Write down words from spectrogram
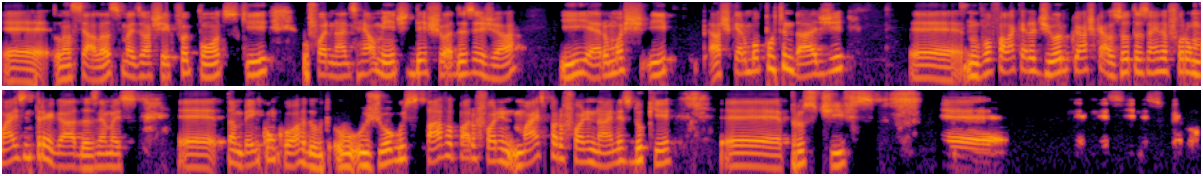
é, lance a lance, mas eu achei que foi pontos que o 49ers realmente deixou a desejar e era uma e acho que era uma oportunidade é, não vou falar que era de ouro, porque eu acho que as outras ainda foram mais entregadas, né? Mas é, também concordo. O, o, jogo estava para o 40, mais para o 49ers do que é, para os Chiefs é, nesse, nesse Super Bowl.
